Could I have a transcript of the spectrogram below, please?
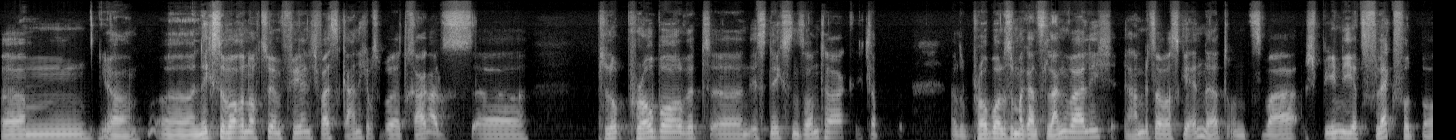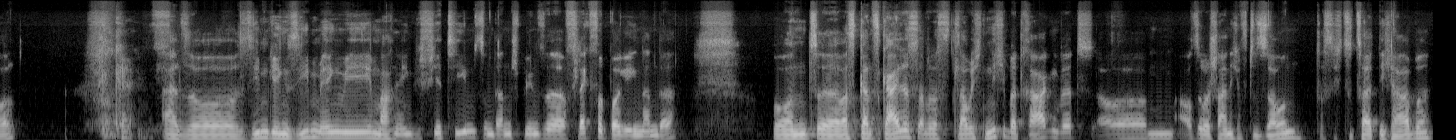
Ähm, ja, äh, nächste Woche noch zu empfehlen. Ich weiß gar nicht, ob es übertragen also äh, Pro, Pro Bowl wird, äh, ist nächsten Sonntag. Ich glaube, also Pro Bowl ist immer ganz langweilig. Haben jetzt aber was geändert und zwar spielen die jetzt Flag Football. Okay. Also sieben gegen sieben irgendwie, machen irgendwie vier Teams und dann spielen sie Flag Football gegeneinander. Und äh, was ganz geil ist, aber das glaube ich nicht übertragen wird, ähm, außer wahrscheinlich auf The Zone, das ich zurzeit nicht habe.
